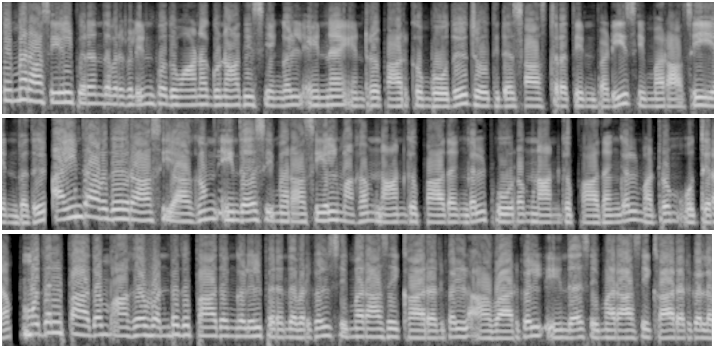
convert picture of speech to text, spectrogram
சிம்மராசியில் பிறந்தவர்களின் பொதுவான குணாதிசயங்கள் என்ன என்று பார்க்கும்போது ஜோதிட சாஸ்திரத்தின்படி சிம்மராசி என்பது ஐந்தாவது ராசியாகும். இந்த சிம்மராசியில் மகம் நான்கு பாதங்கள் பூரம் நான்கு பாதங்கள் மற்றும் உத்திரம். முதல் பாதம் ஆக ஒன்பது பாதங்களில் பிறந்தவர்கள் சிம்மராசிக்காரர்கள் ஆவார்கள். இந்த சிம்மராசிக்காரர்களை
